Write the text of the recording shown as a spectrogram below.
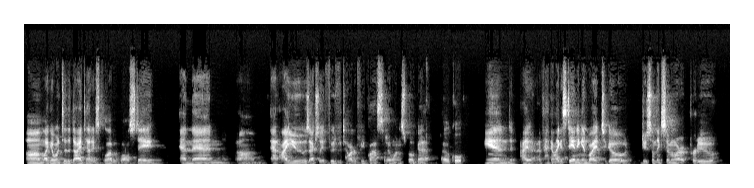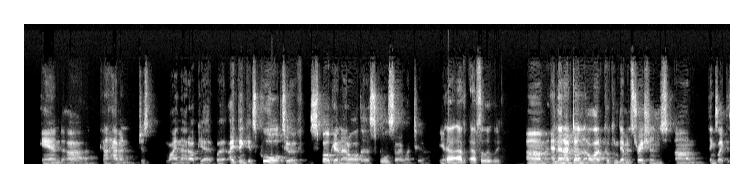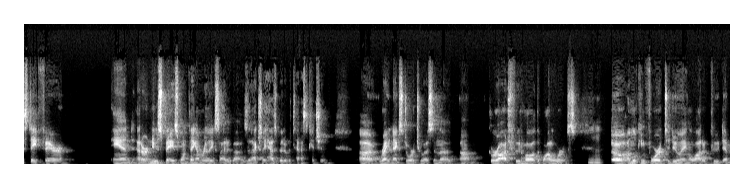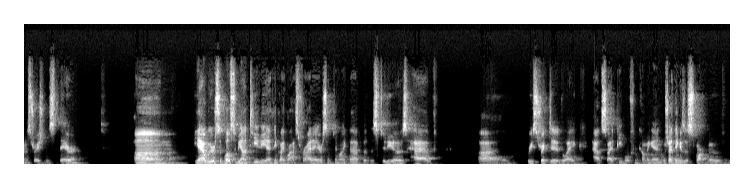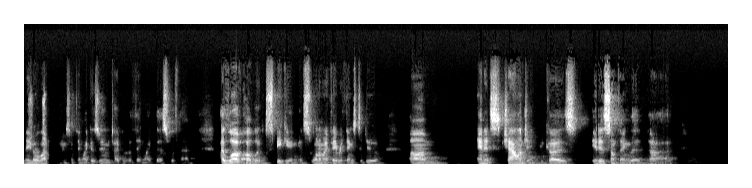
um, like i went to the dietetics club at ball state and then um, at IU, it was actually a food photography class that I went and spoke at. Oh, cool. And I, have had kind of like a standing invite to go do something similar at Purdue, and uh, kind of haven't just lined that up yet. But I think it's cool to have spoken at all the schools that I went to. You know? Yeah, ab- absolutely. Um, and then I've done a lot of cooking demonstrations, um, things like the state fair, and at our new space, one thing I'm really excited about is it actually has a bit of a test kitchen uh, right next door to us in the um, garage food hall at the Bottle Works. Mm-hmm. So I'm looking forward to doing a lot of food demonstrations there. Um, yeah, we were supposed to be on TV, I think like last Friday or something like that, but the studios have uh, restricted like outside people from coming in, which I think is a smart move. Maybe sure. we'll doing something like a Zoom type of a thing like this with them. I love public speaking. It's one of my favorite things to do. Um, and it's challenging because it is something that uh,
